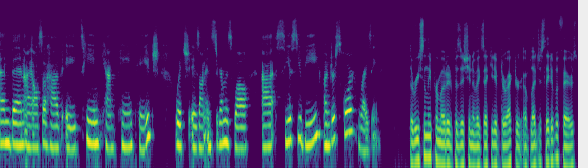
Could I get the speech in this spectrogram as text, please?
And then I also have a team campaign page, which is on Instagram as well at CSUB underscore rising. The recently promoted position of Executive Director of Legislative Affairs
